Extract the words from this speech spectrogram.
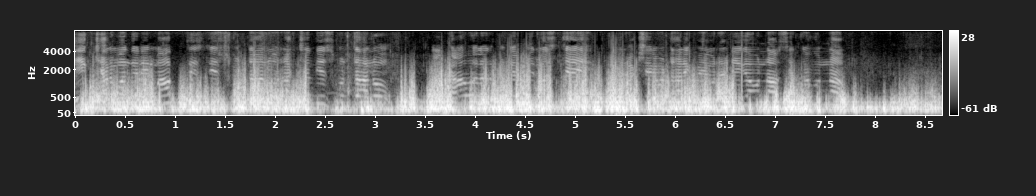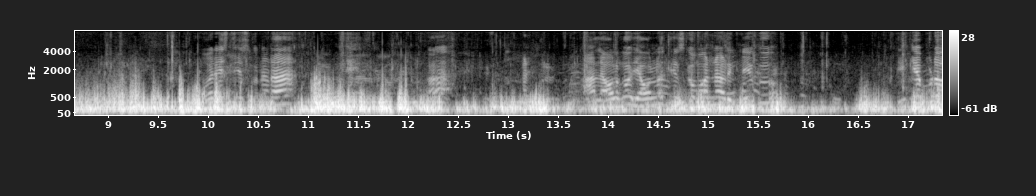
ఈ క్షణమందు నేను బాప్తిసం తీసుకుంటాను రక్షణ తీసుకుంటాను నాకు కావాలనుకుంటే మీరు వస్తే రక్షణ ఇవ్వడానికి మేము రెడీగా ఉన్నాం సిద్ధంగా ఉన్నాం ఓరేసి తీసుకున్నాడా ఆ? వాళ్ళు ఎవరికో ఎవరినో తీసుకోమన్నాడు నీకు ఇంకెప్పుడు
